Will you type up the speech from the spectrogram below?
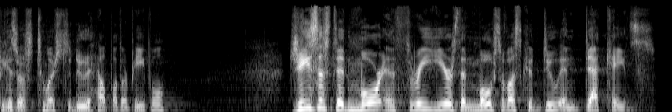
because there was too much to do to help other people. Jesus did more in three years than most of us could do in decades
